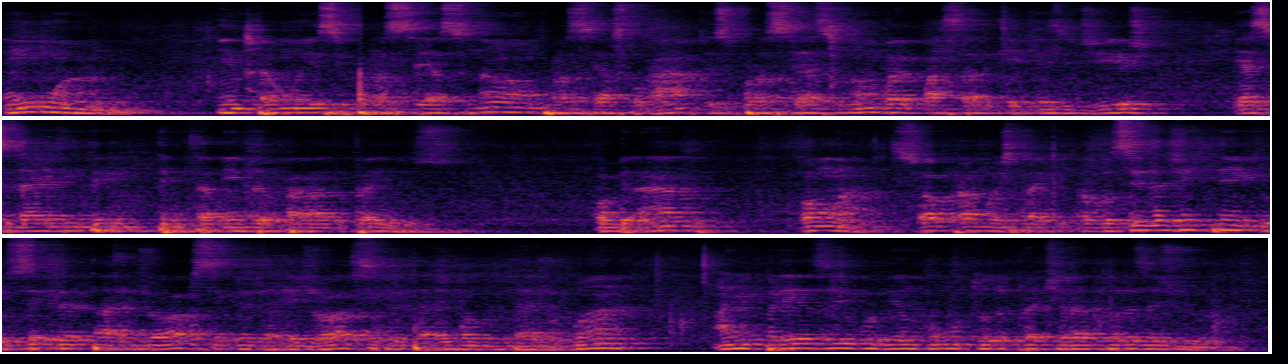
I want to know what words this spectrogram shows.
Um ano. Então esse processo não é um processo rápido, esse processo não vai passar daqui a 15 dias e a cidade tem, tem que estar bem preparada para isso. Combinado? Vamos lá, só para mostrar aqui para vocês, a gente tem aqui o secretário de obras, secretaria de obras, secretário de mobilidade urbana, a empresa e o governo como um todo para tirar todas as dúvidas.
